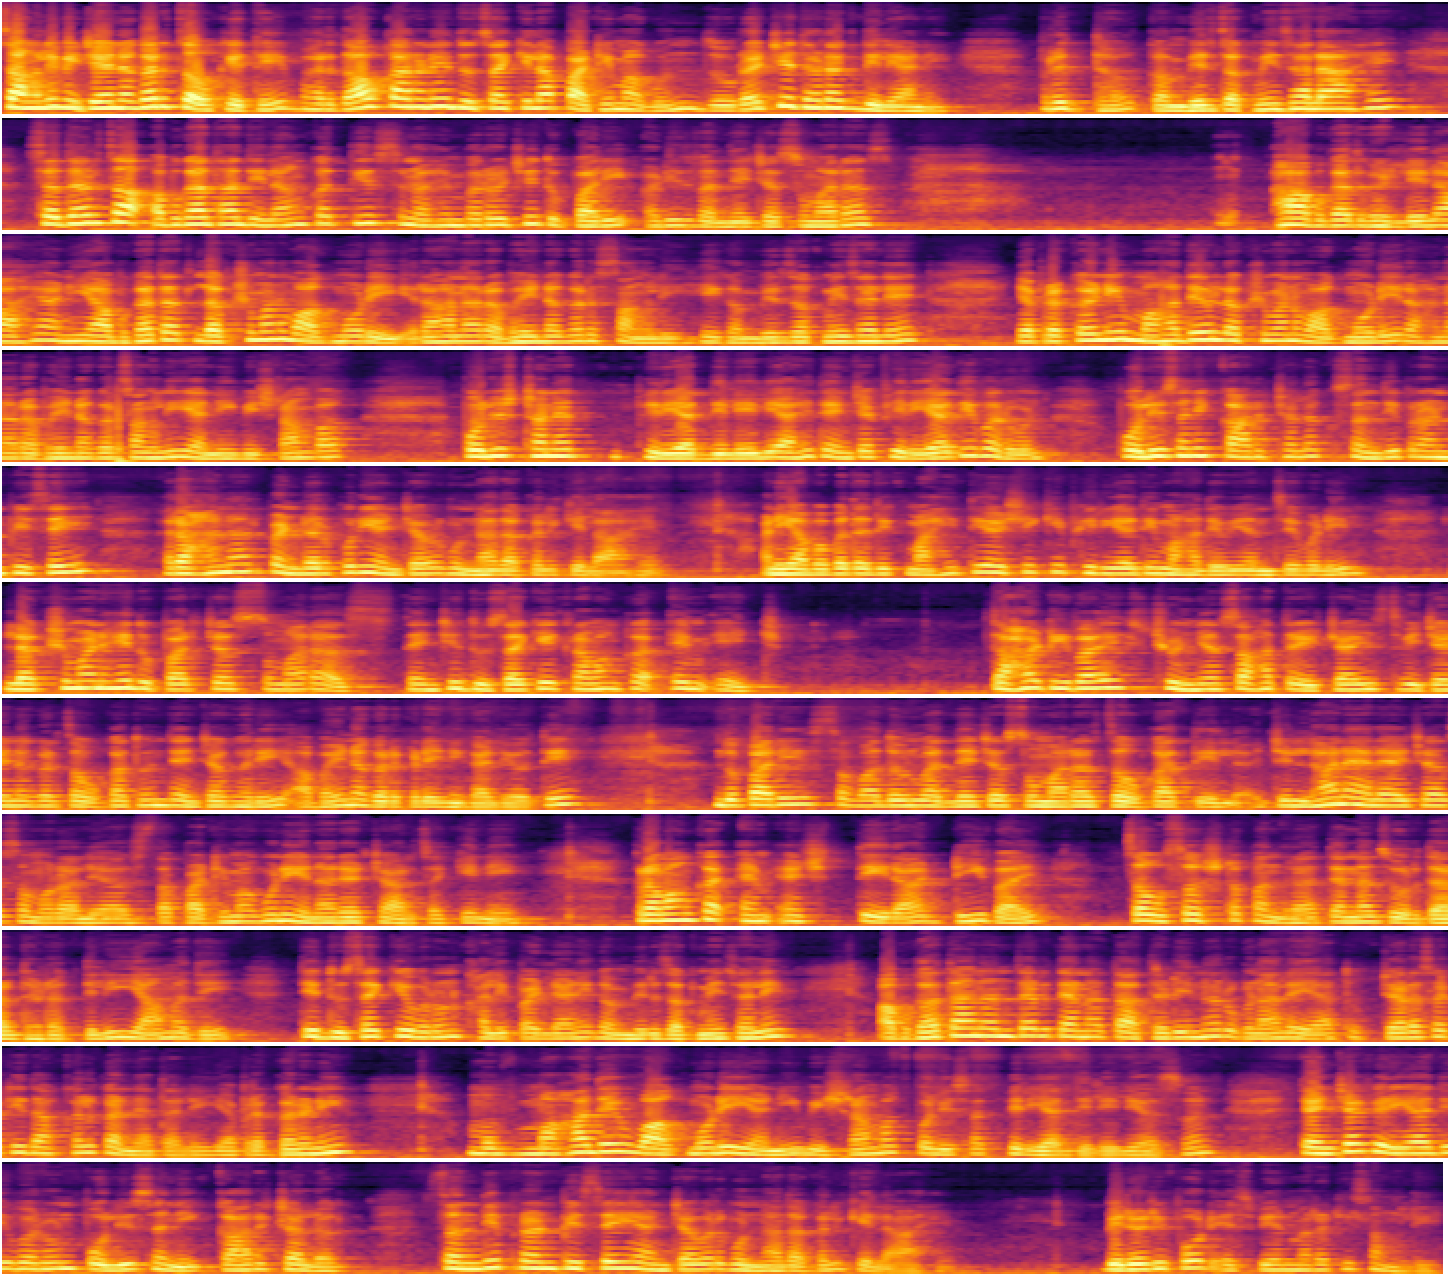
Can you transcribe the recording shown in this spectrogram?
सांगली विजयनगर चौक येथे भरधाव कारणे दुचाकीला पाठीमागून जोराची धडक दिल्याने वृद्ध गंभीर जखमी झाला आहे. सदरचा अपघात हा दिनांक तीस नोव्हेंबर रोजी दुपारी अडीच वाजण्याच्या सुमारास हा अपघात घडलेला आहे आणि या अपघातात लक्ष्मण वाघमोडे राहणार अभयनगर सांगली हे गंभीर जखमी झाले आहेत. या प्रकरणी महादेव लक्ष्मण वाघमोडे राहणार अभयनगर सांगली यांनी विश्रामबाग पोलीस ठाण्यात फिर्याद दिलेली आहे. त्यांच्या फिर्यादीवरून पोलिसांनी कारचालक संदीप रणपिसे राहणार पंढरपूर यांच्यावर गुन्हा दाखल केला आहे. आणि याबाबत अधिक माहिती अशी की फिर्यादी महादेव यांचे वडील लक्ष्मण हे दुपारच्या सुमारास त्यांची दुचाकी क्रमांक एम एच दहा डी वाय शून्य सहा त्रेचाळीस विजयनगर चौकातून त्यांच्या घरी अभयनगरकडे निघाले होते. दुपारी सव्वा दोन वाजण्याच्या सुमारास चौकातील जिल्हा न्यायालयाच्या समोर आल्या असता पाठीमागून येणाऱ्या चारचाकीने क्रमांक एम एच तेरा डी वाय चौसष्ट पंधरा त्यांना जोरदार धडक दिली. यामध्ये ते दुचाकीवरून खाली पडल्याने गंभीर जखमी झाले. अपघातानंतर त्यांना तातडीनं रुग्णालयात उपचारासाठी दाखल करण्यात आले. या प्रकरणी म महादेव वाघमोडे यांनी विश्रामबाग पोलिसात फिर्याद दिलेली असून त्यांच्या फिर्यादीवरून पोलिसांनी कार चालक संदीप रणपिसे यांच्यावर गुन्हा दाखल केला आहे. Bureau report S B N Marathi Sangli.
